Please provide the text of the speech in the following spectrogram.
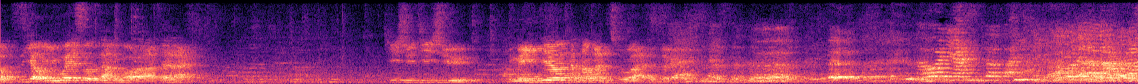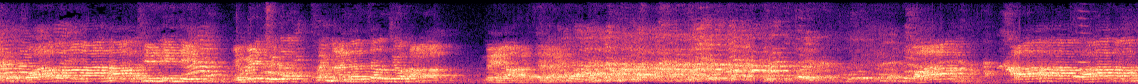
了，只有一位说这样够了，再来，继续继续，你们一定要看他满出来，对不对？哇哇哇！好，停停停，有没有人觉得快满了，这样就好了？没有啊，再来。哇，好好好，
